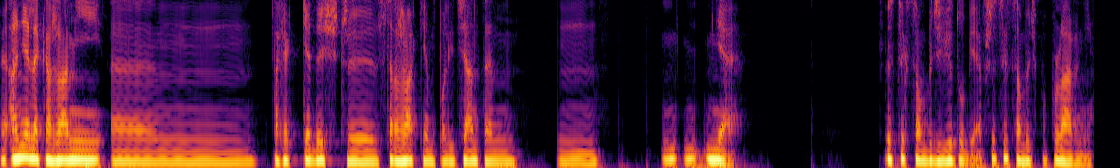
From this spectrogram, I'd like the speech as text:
a nie lekarzami, tak jak kiedyś, czy strażakiem, policjantem. Mm, nie. Wszyscy chcą być w YouTubie, wszyscy chcą być popularni.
